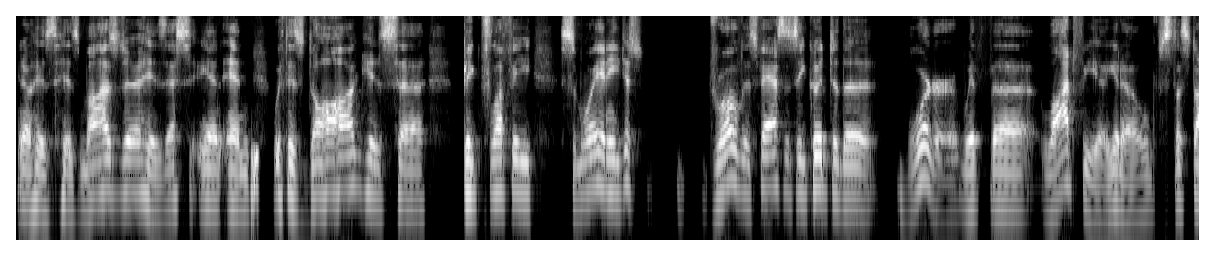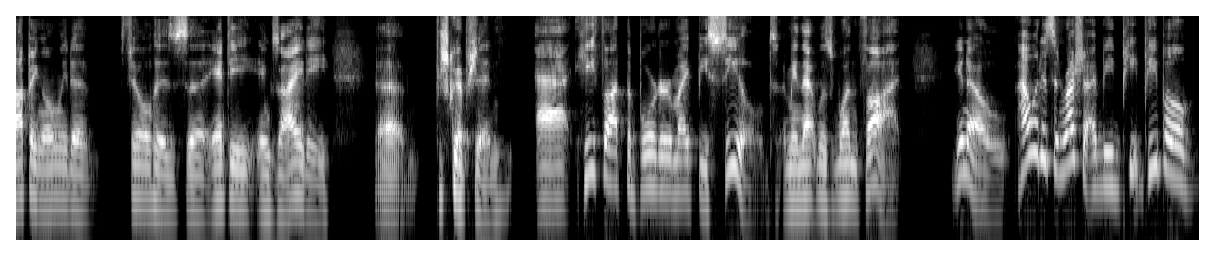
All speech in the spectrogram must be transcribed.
you know, his his Mazda, his S, and and with his dog, his uh, big fluffy Samoyed, and he just drove as fast as he could to the border with uh, Latvia. You know, st- stopping only to fill his uh, anti-anxiety uh, prescription. Uh, he thought the border might be sealed. I mean, that was one thought. You know how it is in Russia. I mean, pe- people.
